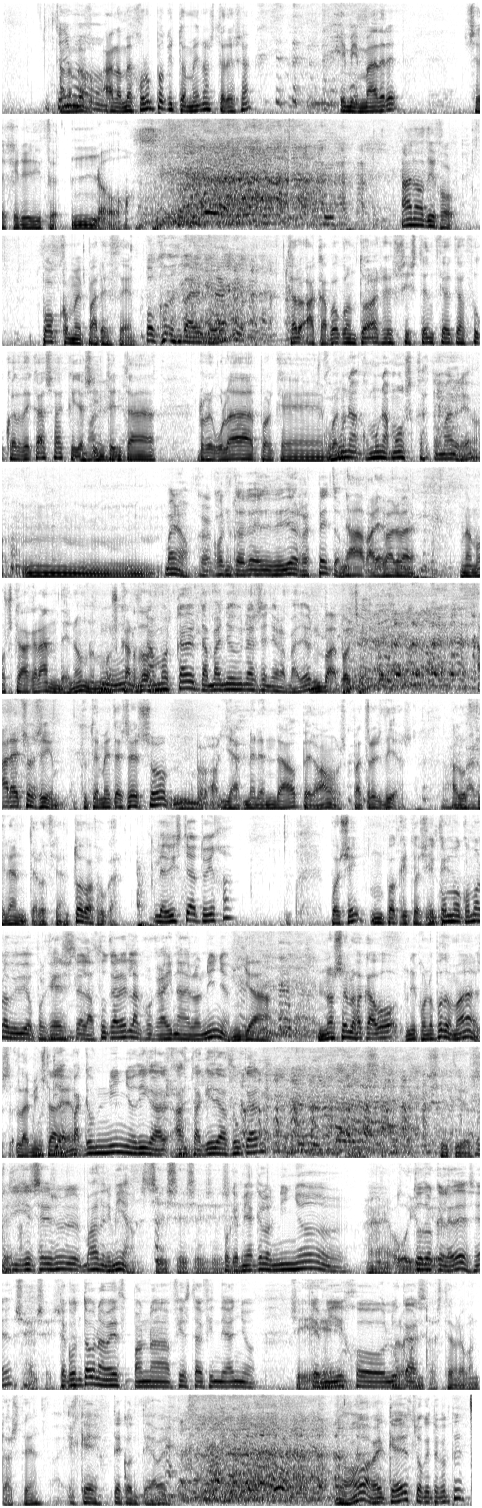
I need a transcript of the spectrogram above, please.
lo, a lo mejor un poquito menos, Teresa. Y mi madre se giró y dice, no. Ah, no, dijo, poco me parece. Poco me parece. Claro, acabó con todas las existencias de azúcar de casa, que ya se intenta regular porque... Como, bueno, una, como una mosca, tu madre. ¿eh? Bueno, con, con todo el debido respeto. Ah, vale, vale, vale. Una mosca grande, ¿no? Un moscardón. Una mosca del tamaño de una señora mayor. Vale, pues sí. Ahora, eso sí, tú te metes eso, ya has merendado, pero vamos, para tres días. alucinante, alucinante. Todo azúcar. ¿Le diste a tu hija? Pues sí, un poquito sí. ¿Y cómo, cómo lo vivió? Porque es, el azúcar es la cocaína de los niños. Ya. No se lo acabó, dijo, no puedo más. La mitad, Hostia, ¿eh? para que un niño diga hasta aquí de azúcar, Sí, tío, sí. y ese es- madre mía. Sí, sí, sí, sí. Porque mira que los niños, Eh, uy, todo uy, que uy. le des, ¿eh? Sí, sí, sí. Te he contado una vez para una fiesta de fin de año que mi hijo Me lo Lucas... contaste, me lo contaste. Es que te conté, a ver. No, a ver, ¿qué es lo que te conté?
